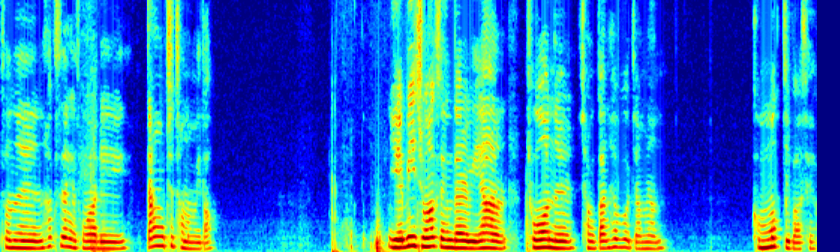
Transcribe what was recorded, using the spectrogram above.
저는 학생회 동아리 짱 추천합니다. 예비 중학생들을 위한 조언을 잠깐 해보자면 겁먹지 마세요.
